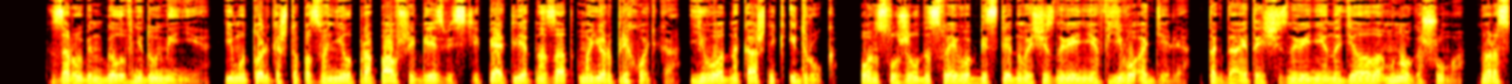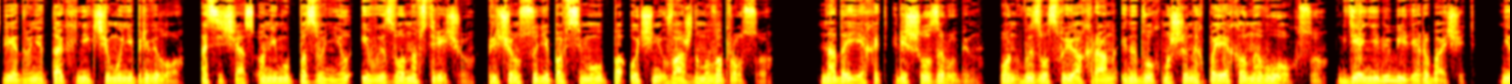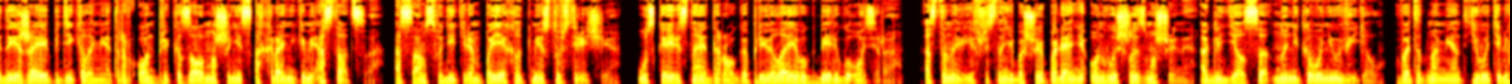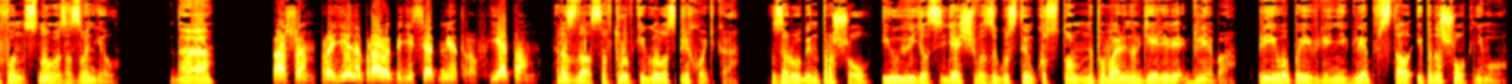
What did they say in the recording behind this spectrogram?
Зарубин был в недоумении. Ему только что позвонил пропавший без вести пять лет назад майор Приходько, его однокашник и друг. Он служил до своего бесследного исчезновения в его отделе. Тогда это исчезновение наделало много шума, но расследование так ни к чему не привело. А сейчас он ему позвонил и вызвал навстречу, причем, судя по всему, по очень важному вопросу. «Надо ехать», — решил Зарубин. Он вызвал свою охрану и на двух машинах поехал на Вуоксу, где они любили рыбачить. Не доезжая пяти километров, он приказал машине с охранниками остаться, а сам с водителем поехал к месту встречи. Узкая лесная дорога привела его к берегу озера. Остановившись на небольшой поляне, он вышел из машины, огляделся, но никого не увидел. В этот момент его телефон снова зазвонил. «Да?» «Паша, пройди направо 50 метров, я там», — раздался в трубке голос Приходько. Зарубин прошел и увидел сидящего за густым кустом на поваленном дереве Глеба. При его появлении Глеб встал и подошел к нему.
